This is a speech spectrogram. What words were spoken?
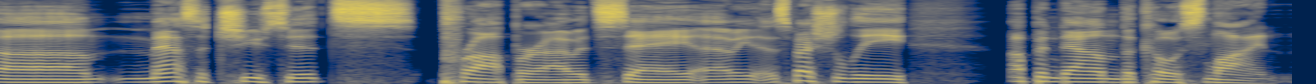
um, Massachusetts proper. I would say, I mean, especially up and down the coastline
